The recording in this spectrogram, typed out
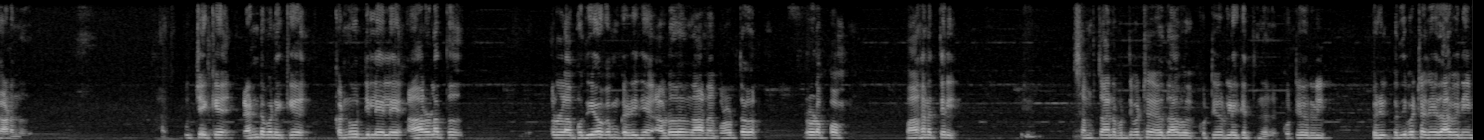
കാണുന്നത്. ഉച്ചയ്ക്ക് രണ്ട് മണിക്ക് കണ്ണൂർ ജില്ലയിലെ ആറളത്ത് ഉള്ള പൊതുയോഗം കഴിഞ്ഞ് അവിടെ നിന്നാണ് പ്രവർത്തകരോടൊപ്പം വാഹനത്തിൽ സംസ്ഥാന പ്രതിപക്ഷ നേതാവ് കൊട്ടിയൂരിലേക്ക് എത്തുന്നത്. കൊട്ടിയൂരിൽ പ്രതിപക്ഷ നേതാവിനെയും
